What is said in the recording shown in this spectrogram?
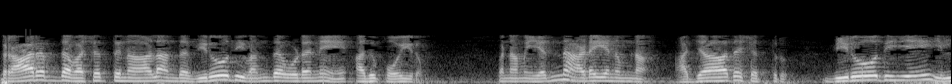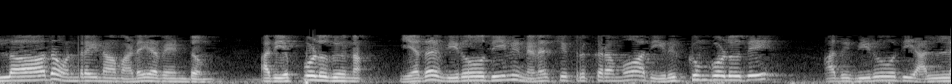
பிராரப்த வசத்தினால அந்த விரோதி வந்த உடனே அது போயிரும். இப்ப நம்ம என்ன அடையணும்னா அஜாத சத்ரு. விரோதியே இல்லாத ஒன்றை நாம் அடைய வேண்டும். அது எப்பொழுதுனா எதை விரோதின்னு நினைச்சிட்டு இருக்கிறோமோ அது இருக்கும் பொழுதே அது விரோதி அல்ல.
